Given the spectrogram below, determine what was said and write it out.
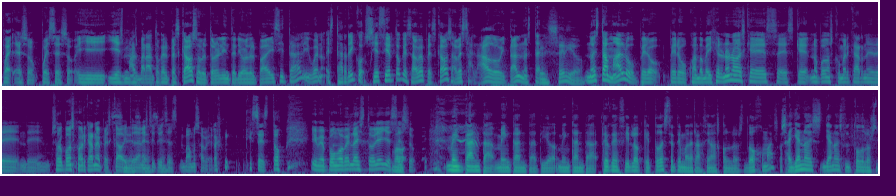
Pues eso, pues eso. Y, y es más barato que el pescado, sobre todo en el interior del país y tal. Y bueno, está rico. Sí es cierto que sabe a pescado, sabe salado y tal. No está, ¿En serio? no está malo, pero, pero cuando me dijeron, no, no, es que es, es que no podemos comer carne de, de- Solo podemos comer carne de pescado y te dan sí, esto y tú sí. dices, vamos a ver, ¿qué es esto? Y me pongo a ver la historia y es Bueno, eso. Me encanta, me encanta, tío, me encanta. Tengo que decirlo que todo este tema relacionados con los dogmas, o sea, ya no es, ya no es todos los,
